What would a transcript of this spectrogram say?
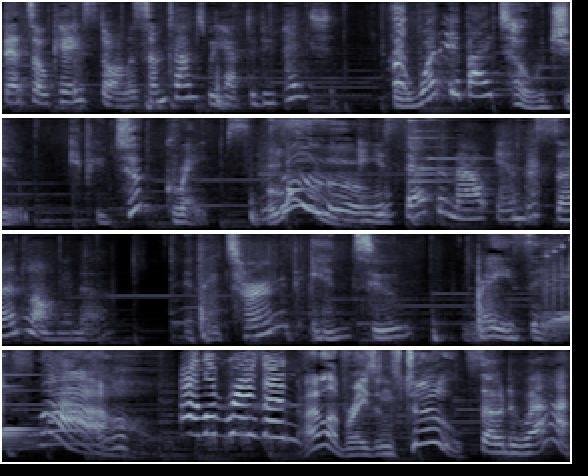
That's okay, Starla. Sometimes we have to be patient. Now, what if I told you if you took grapes and you set them out in the sun long enough that they turned into raisins? Wow. I love raisins. I love raisins too. So do I.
